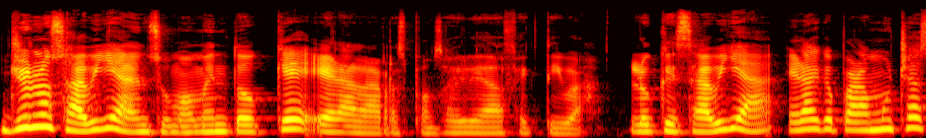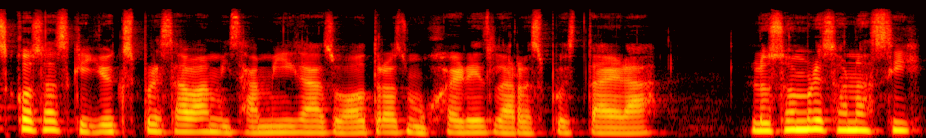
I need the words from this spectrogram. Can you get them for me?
Yo no sabía en su momento qué era la responsabilidad afectiva. Lo que sabía era que para muchas cosas que yo expresaba a mis amigas o a otras mujeres la respuesta era, los hombres son así.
